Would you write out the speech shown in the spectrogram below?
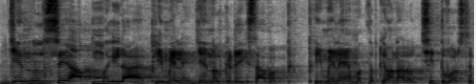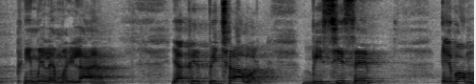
जनरल से आप महिला है फीमेल है जनरल कैटेगरी से आप फीमेल हैं मतलब कि अनारक्षित वर्ष फीमेल है, महिला है, या फिर पिछड़ा वर्ग बीसी से एवं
